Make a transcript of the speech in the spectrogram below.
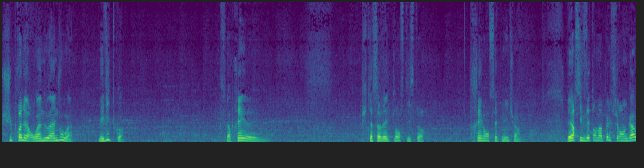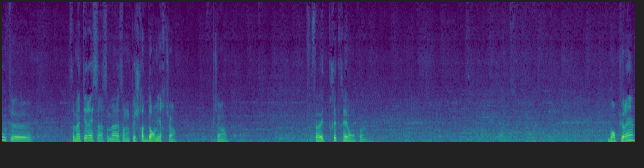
je suis preneur, ou un de, un de vous, hein. Mais vite, quoi. Parce qu'après, euh, putain, ça va être long cette histoire. Très long cette nuit, tu vois. D'ailleurs, si vous êtes en appel sur Hangout, m'intéresse, hein. ça m'empêchera de dormir, tu vois. Tu vois. Ça va être très très long, quoi. Bon, plus rien.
